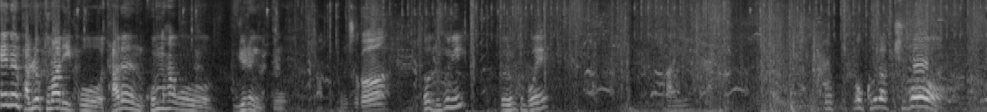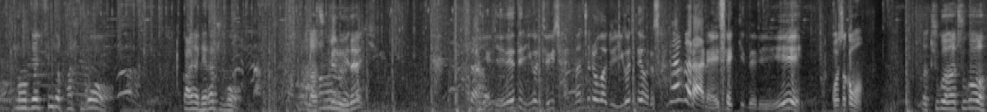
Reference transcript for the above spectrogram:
해는 발록 두 마리 있고 달은 곰하고 유령 있고. 안 죽어 너 누구니? 너 여기서 뭐해? 아이. 너, 너 그러다 죽어. 너 내 팀도 다 죽어. 그거 아니야 내가 죽어. 어, 나 죽겠는데? 나 얘네들 이거 되게 잘 만들어가지고 이것 때문에 사냥을 안 해 이 새끼들이 어 잠깐만 나 죽어 나 죽어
